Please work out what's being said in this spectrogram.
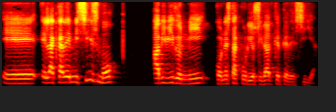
eh, el academicismo ha vivido en mí con esta curiosidad que te decía.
